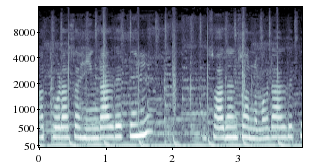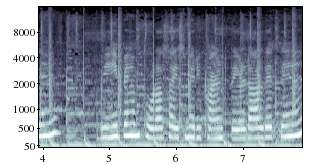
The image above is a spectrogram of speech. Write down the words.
और थोड़ा सा हींग डाल देते हैं। स्वाद अनुसार नमक डाल देते हैं। यहीं पे हम थोड़ा सा इसमें रिफाइंड तेल डाल देते हैं।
